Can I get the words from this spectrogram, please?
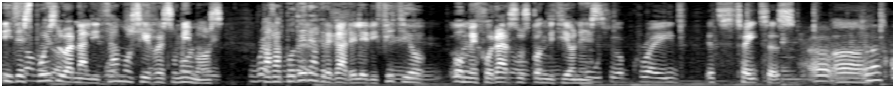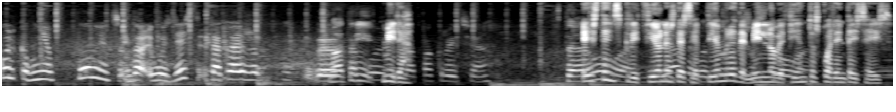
y después lo analizamos y resumimos para poder agregar el edificio o mejorar sus condiciones. Mira, esta inscripción es de septiembre de 1946.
